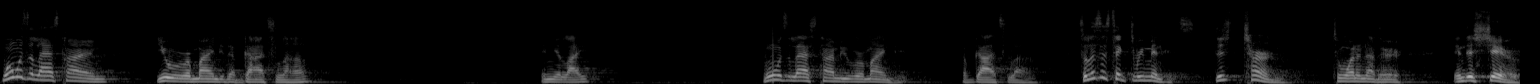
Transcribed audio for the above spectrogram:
When was the last time you were reminded of God's love in your life? When was the last time you were reminded of God's love? So let's just take three minutes. Just turn to one another and just share.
